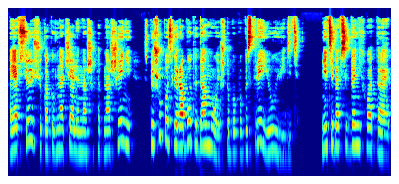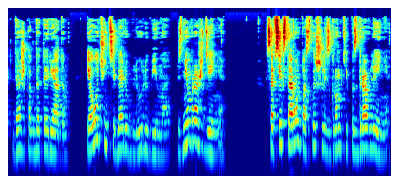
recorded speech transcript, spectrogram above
а я все еще, как и в начале наших отношений, спешу после работы домой, чтобы побыстрее ее увидеть. Мне тебя всегда не хватает, даже когда ты рядом. Я очень тебя люблю, любимая. С днем рождения!» Со всех сторон послышались громкие поздравления.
